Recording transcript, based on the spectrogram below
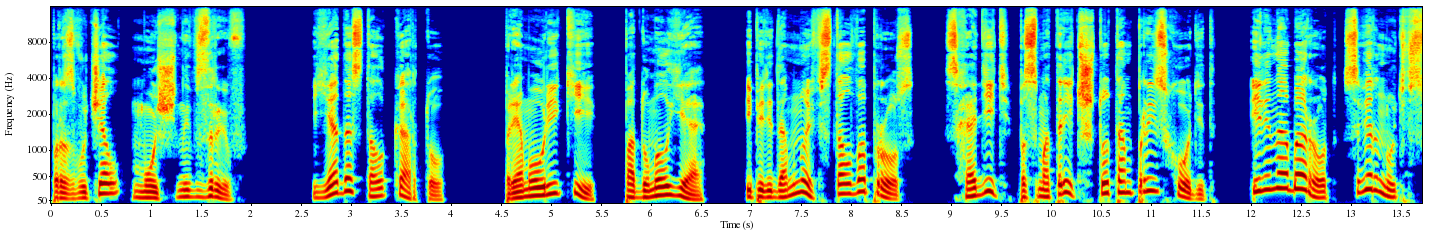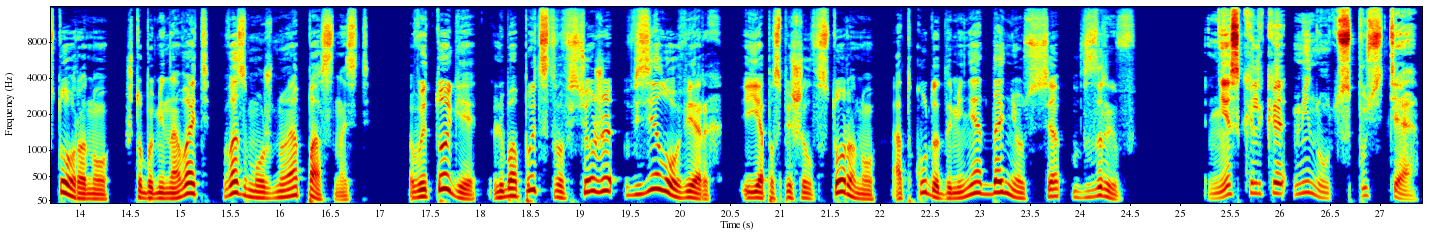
прозвучал мощный взрыв. Я достал карту. Прямо у реки, подумал я, и передо мной встал вопрос, Сходить, посмотреть, что там происходит, или наоборот, свернуть в сторону, чтобы миновать возможную опасность. В итоге любопытство все же взяло верх, и я поспешил в сторону, откуда до меня донесся взрыв. Несколько минут спустя.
